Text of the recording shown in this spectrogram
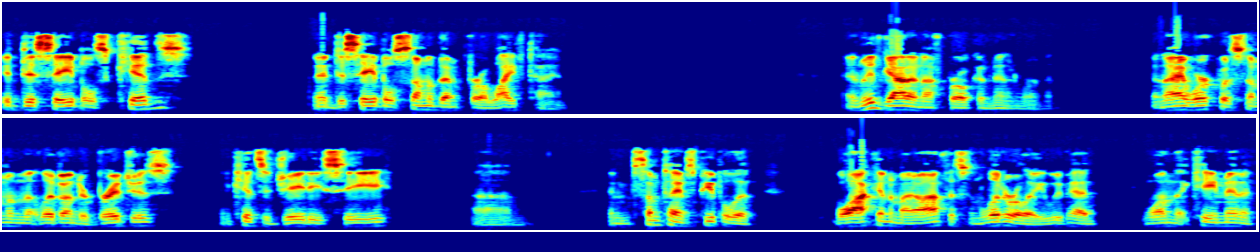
It disables kids and it disables some of them for a lifetime. And we've got enough broken men and women. And I work with some of them that live under bridges and kids at JDC. Um, and sometimes people that walk into my office and literally we've had one that came in and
